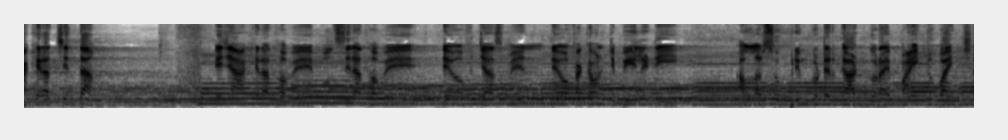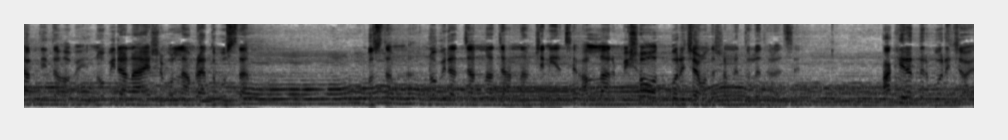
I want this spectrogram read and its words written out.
আখেরাত চিনতাম। এই যে আখেরাত হবে, পুলসিরাত হবে day of judgement day of accountability আল্লাহর সুপ্রিম কোর্টের কার্ড করায় পাই টু পাই হিসাব দিতে হবে। নবীরা না এসে বললে আমরা এত বুঝতাম। বুঝতাম না। নবীরা জান্নাত জাহান্নাম চিনিয়েছে। আল্লাহর বিশদ পরিচয় আমাদের সামনে তুলে ধরেছে। আখিরাতের পরিচয়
